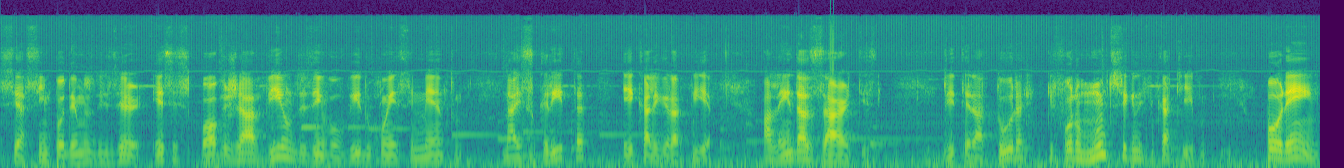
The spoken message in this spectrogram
se assim podemos dizer, esses povos já haviam desenvolvido conhecimento na escrita e caligrafia, além das artes, literatura, que foram muito significativos. Porém,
